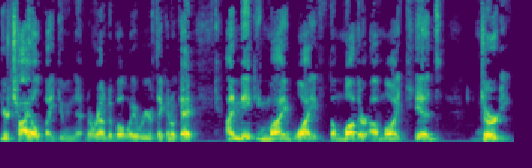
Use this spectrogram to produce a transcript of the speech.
your child by doing that in a roundabout way where you're thinking, okay, I'm making my wife, the mother of my kids, dirty.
